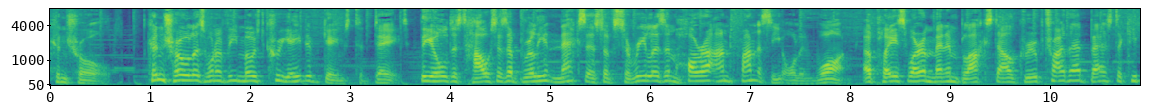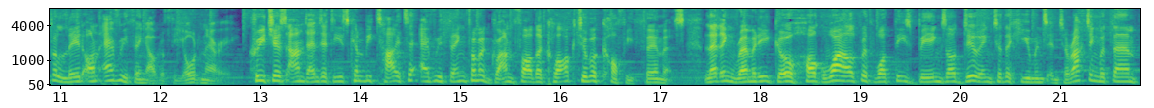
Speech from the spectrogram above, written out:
Control. Control is one of the most creative games to date. The Oldest House is a brilliant nexus of surrealism, horror, and fantasy all in one. A place where a Men in Black style group try their best to keep a lid on everything out of the ordinary. Creatures and entities can be tied to everything from a grandfather clock to a coffee thermos, letting Remedy go hog wild with what these beings are doing to the humans interacting with them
